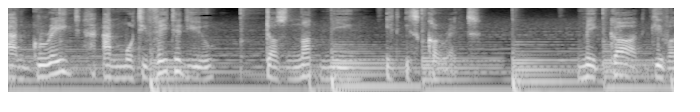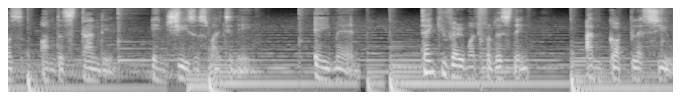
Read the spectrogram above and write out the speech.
and great and motivated you does not mean it is correct. May God give us understanding in Jesus' mighty name. Amen. Thank you very much for listening. And God bless you.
